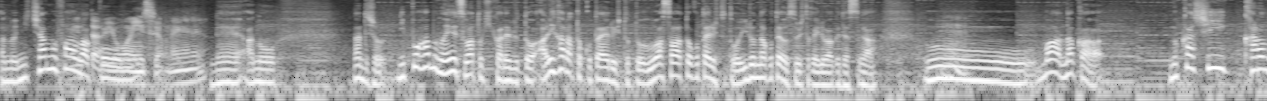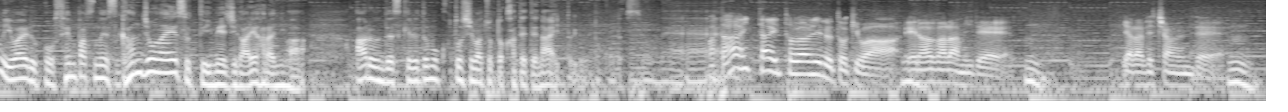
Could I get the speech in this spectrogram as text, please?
あの日ハムファンはこタル弱いんでうすよね。ねあのなんでしょう日本ハムのエースはと聞かれると有原と答える人と上沢と答える人といろんな答えをする人がいるわけですがうーん。まあなんか昔からのいわゆるこう先発のエース頑丈なエースっていうイメージが有原にはあるんですけれども今年はちょっと勝ててないというところですよね。まあ、大体取られる時はエラー絡みでうん。やられちゃうんで。うん。そうね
